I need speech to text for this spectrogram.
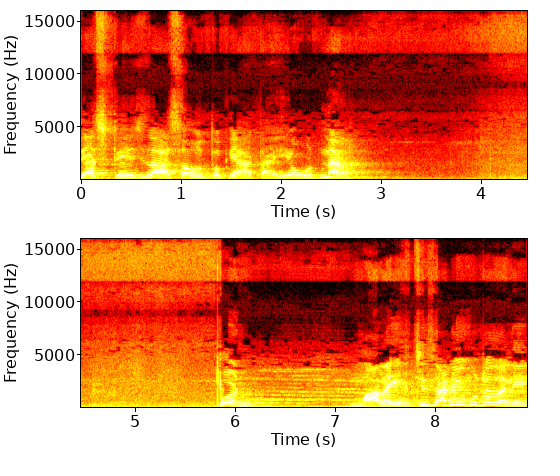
त्या स्टेजला असा होतो की आता हे उडणार. पण मला ह्याची जाणीव कुठं झाली?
